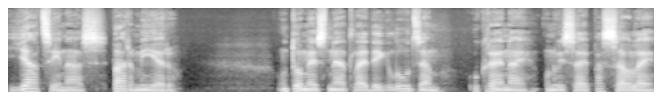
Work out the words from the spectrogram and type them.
jācīnās par mieru, un to mēs neatlaidīgi lūdzam Ukrainai un visai pasaulē,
